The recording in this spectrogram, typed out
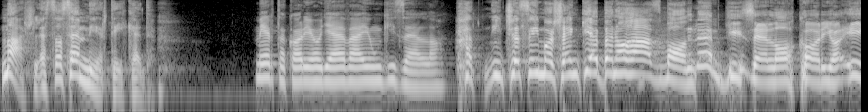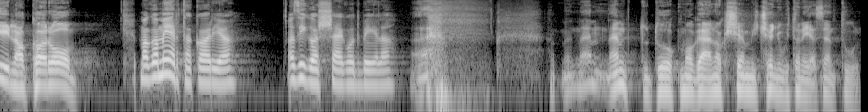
más lesz a szemmértéked. Miért akarja, hogy elváljunk Gizella? Hát nincs eszéma senki ebben a házban. Nem Gizella akarja, én akarom. Maga miért akarja? Az igazságot, Béla. Nem, nem tudok magának semmit se nyújtani ezen túl.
